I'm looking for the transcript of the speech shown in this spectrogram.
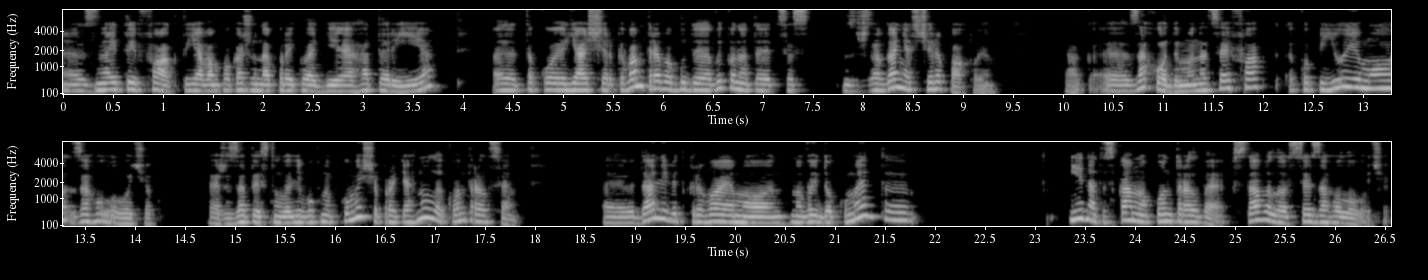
е, знайти факт, я вам покажу на прикладі гатерія е, такої ящерки. Вам треба буде виконати це завдання з черепахою. Так, е, заходимо на цей факт, копіюємо заголовочок. Теж затиснули ліву кнопку миші, протягнули Ctrl-C. Е, Далі відкриваємо новий документ е, і натискаємо Ctrl-V. Вставили ось заголовочок.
